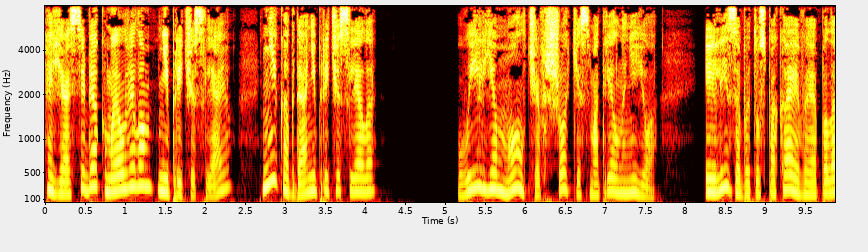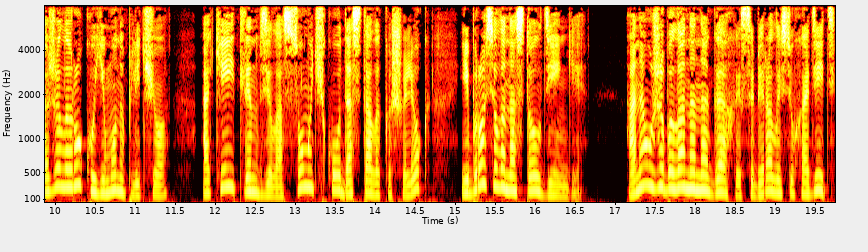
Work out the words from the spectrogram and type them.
Я себя к Мелвиллам не причисляю, никогда не причисляла». Уильям молча в шоке смотрел на нее — Элизабет, успокаивая, положила руку ему на плечо, а Кейтлин взяла сумочку, достала кошелек и бросила на стол деньги. Она уже была на ногах и собиралась уходить,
